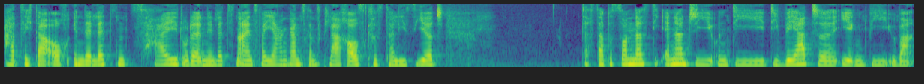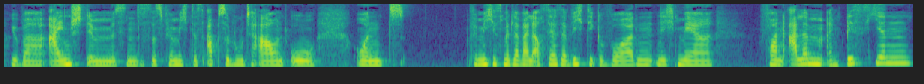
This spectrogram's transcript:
hat sich da auch in der letzten Zeit oder in den letzten ein, zwei Jahren ganz, ganz klar rauskristallisiert, dass da besonders die Energy und die, die Werte irgendwie über, übereinstimmen müssen. Das ist für mich das absolute A und O. Und für mich ist mittlerweile auch sehr, sehr wichtig geworden, nicht mehr von allem ein bisschen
